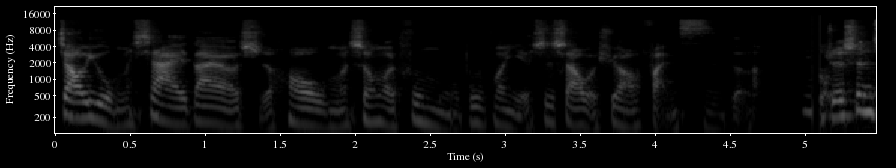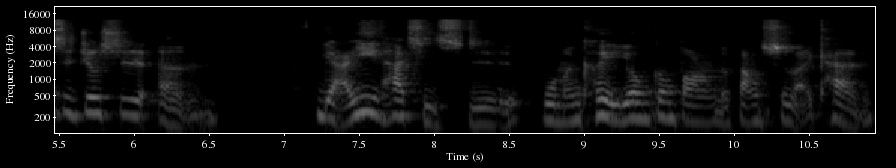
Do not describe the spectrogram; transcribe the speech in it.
教育我们下一代的时候，我们身为父母的部分也是稍微需要反思的。我觉得甚至就是，嗯，亚裔他其实我们可以用更包容的方式来看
